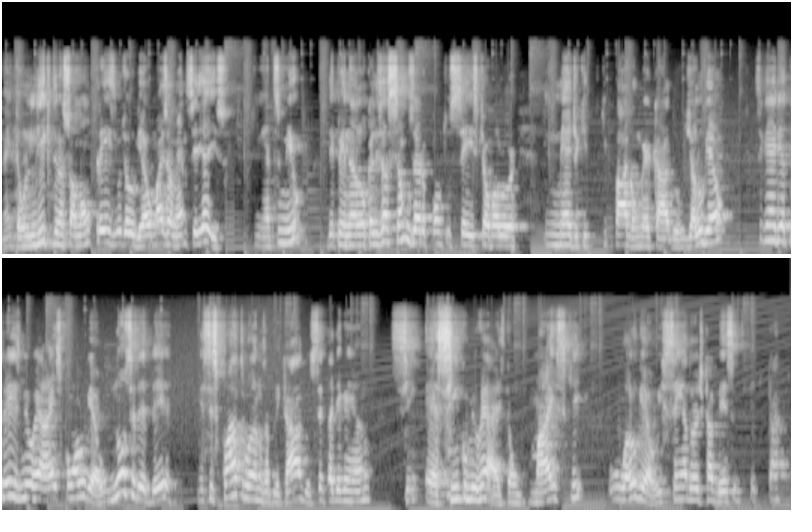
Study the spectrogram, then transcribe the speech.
Né? Então, líquido na sua mão, 3 mil de aluguel, mais ou menos seria isso. 500 mil, dependendo da localização, 0,6 que é o valor em média que, que paga o mercado de aluguel, você ganharia 3 mil reais com aluguel. No CDB, nesses quatro anos aplicados, você estaria ganhando 5 é, mil reais, então mais que o aluguel, e sem a dor de cabeça de ficar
